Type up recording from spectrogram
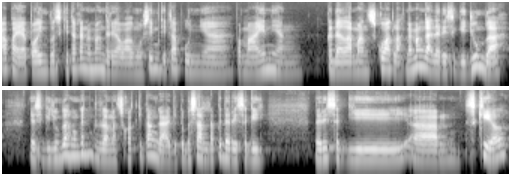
apa ya poin plus kita kan memang dari awal musim kita punya pemain yang kedalaman squad lah. Memang nggak dari segi jumlah, dari segi jumlah mungkin kedalaman squad kita nggak gitu besar, tapi dari segi dari segi um, skill,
